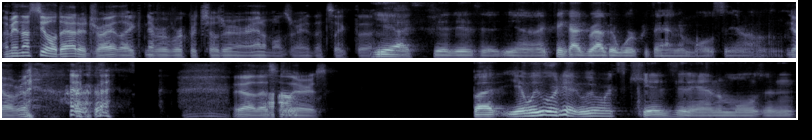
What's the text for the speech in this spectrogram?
I mean, that's the old adage, right? Like, never work with children or animals, right? That's like the. Yeah, it is. It. Yeah, I think I'd rather work with animals. You know. Yeah, really. yeah, that's Um, hilarious. But yeah, we were we were with kids and animals, and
